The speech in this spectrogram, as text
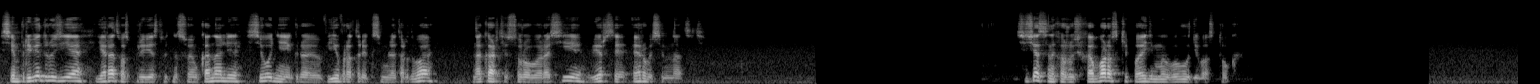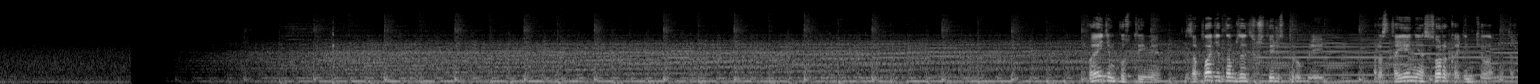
Всем привет, друзья! Я рад вас приветствовать на своем канале. Сегодня я играю в Евротрек Simulator 2 на карте Суровая Россия, версия R18. Сейчас я нахожусь в Хабаровске, поедем мы во Владивосток. Поедем пустыми. Заплатят нам за это 400 рублей. Расстояние 41 километр.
